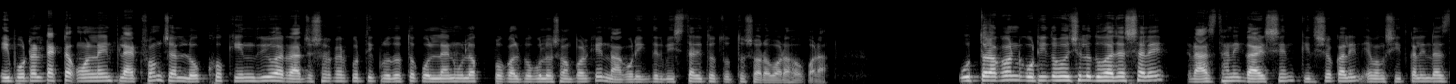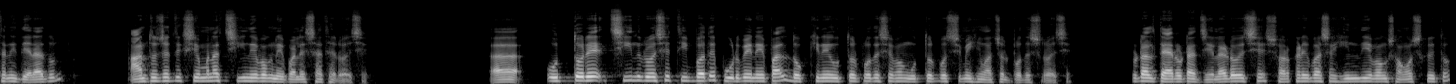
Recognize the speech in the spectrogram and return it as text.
এই পোর্টালটা একটা অনলাইন প্ল্যাটফর্ম যার লক্ষ্য কেন্দ্রীয় আর রাজ্য সরকার কর্তৃক প্রদত্ত কল্যাণমূলক প্রকল্পগুলো সম্পর্কে নাগরিকদের বিস্তারিত তথ্য সরবরাহ করা। উত্তরাখণ্ড গঠিত হয়েছিল দু হাজার সালে। রাজধানী গাইরসেন, গ্রীষ্মকালীন এবং শীতকালীন রাজধানী দেরাদুন। আন্তর্জাতিক সীমানা চীন এবং নেপালের সাথে রয়েছে। উত্তরে চীন রয়েছে, তিব্বতে, পূর্বে নেপাল, দক্ষিণে উত্তরপ্রদেশ এবং উত্তর পশ্চিমে হিমাচল প্রদেশ রয়েছে। টোটাল তেরোটা জেলা রয়েছে, সরকারি ভাষা, হিন্দি এবং সংস্কৃত।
